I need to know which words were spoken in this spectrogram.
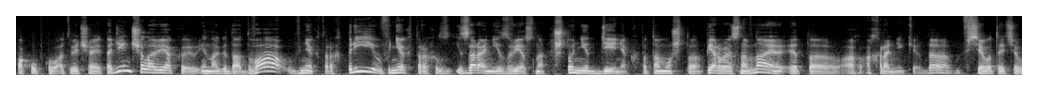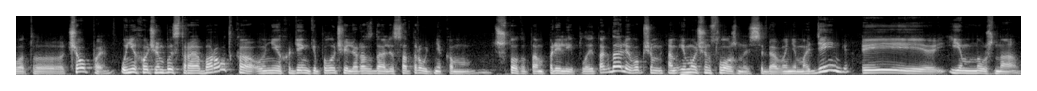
покупку отвечает один человек, иногда два, в некоторых три, в некоторых и заранее известно, что нет денег, потому что первая основная — это охранники, да, все вот эти вот э, ЧОПы, у них очень быстрая оборотка, у них деньги получили, раздали сотрудникам, что-то там прилипло и так далее. В общем, им очень сложно из себя вынимать деньги, и им нужно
